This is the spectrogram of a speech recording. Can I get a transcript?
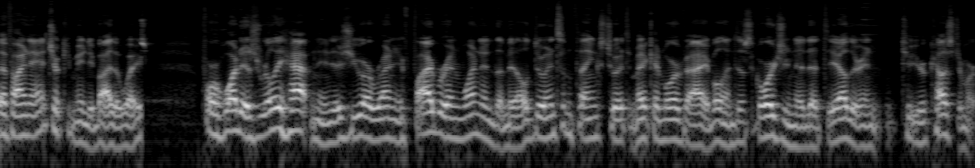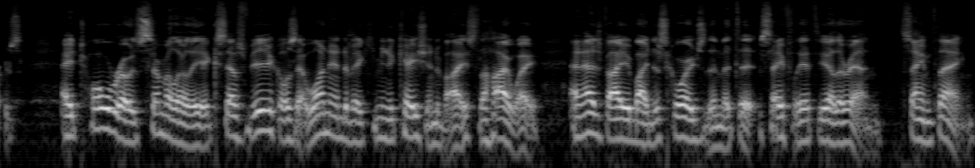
The financial community, by the way, for what is really happening is you are running fiber in one end of the mill, doing some things to it to make it more valuable, and disgorging it at the other end to your customers. A toll road similarly accepts vehicles at one end of a communication device, the highway, and adds value by disgorging them at the, safely at the other end. Same thing.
